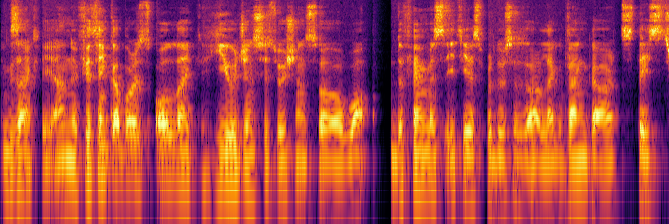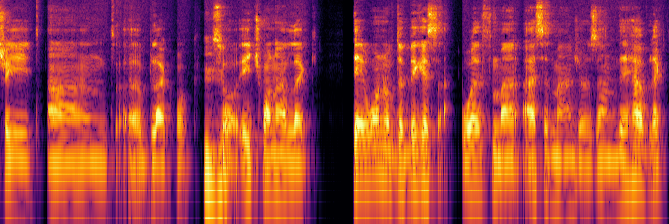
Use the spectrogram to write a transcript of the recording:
Exactly. And if you think about it, it's all like huge institutions. So what the famous ETFs producers are like Vanguard, State Street, and uh, BlackRock. Mhm. So each one are like they're one of the biggest wealth ma- asset managers, and they have like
